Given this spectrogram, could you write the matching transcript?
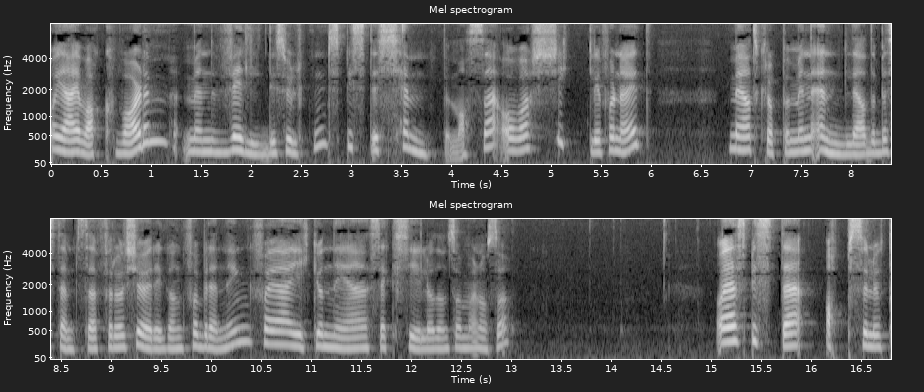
Og jeg var kvalm, men veldig sulten, spiste kjempemasse og var skikkelig fornøyd med at kroppen min endelig hadde bestemt seg for å kjøre i gang forbrenning, for jeg gikk jo ned seks kilo den sommeren også. Og jeg spiste absolutt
